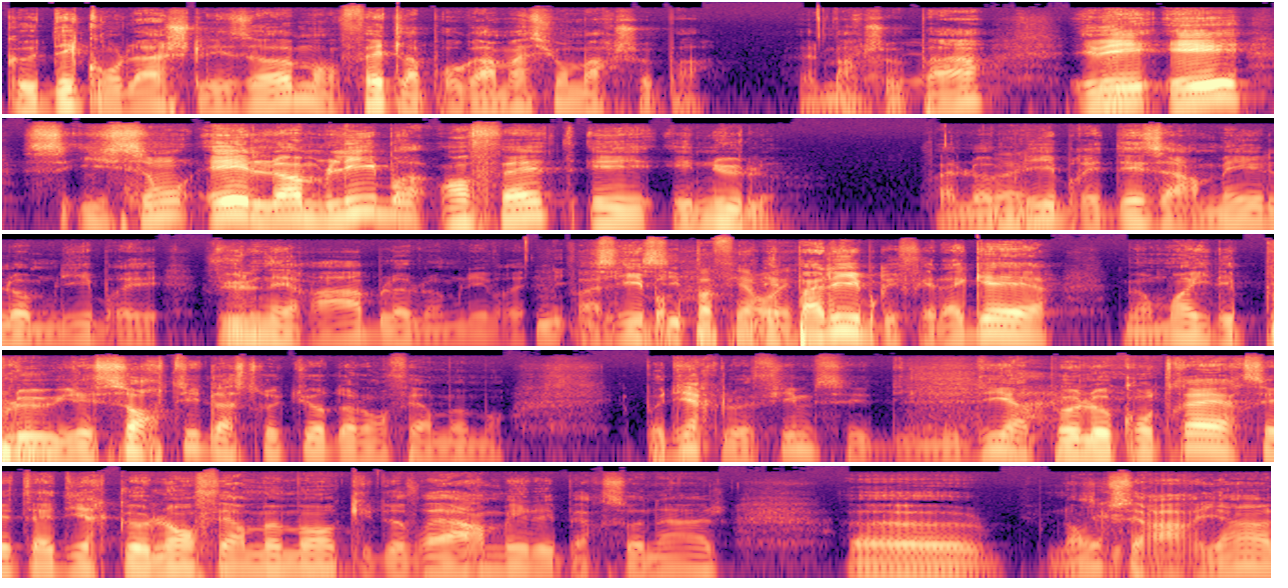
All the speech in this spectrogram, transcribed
que dès qu'on lâche les hommes, en fait, la programmation marche pas. Elle marche pas. Et, et ils sont et l'homme libre en fait est, est nul. Enfin, l'homme Ouais. libre est désarmé, l'homme libre est vulnérable, l'homme libre est Il- enfin, libre. sait pas faire, il n'est ouais. pas libre, il fait la guerre, mais au moins il est plus, il est sorti de la structure de l'enfermement. On peut dire que le film c'est- nous dit un peu le contraire, c'est-à-dire que l'enfermement qui devrait armer les personnages, euh, non, sert à rien.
